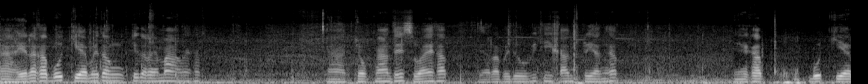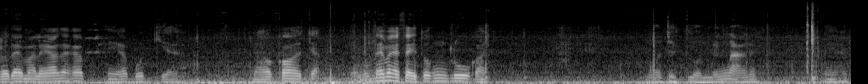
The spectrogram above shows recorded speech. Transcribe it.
อ่าเห็นแล้วครับบูทเกียร์ไม่ต้องคิดอะไรมากนะครับอ่าจบงานสวยๆครับ เดี๋ยวเราไปดูวิธีการเปลี่ยนครับ นี่ครับบูทเกียร์เราได้มาแล้วนะครับนี่ครับบูทเกียร์เราก็จะเดี๋ยวผมได้แม่ใส่ตรงรูก่อนหัวจึกหล่นไปข้างหลังนะนี่ครับ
